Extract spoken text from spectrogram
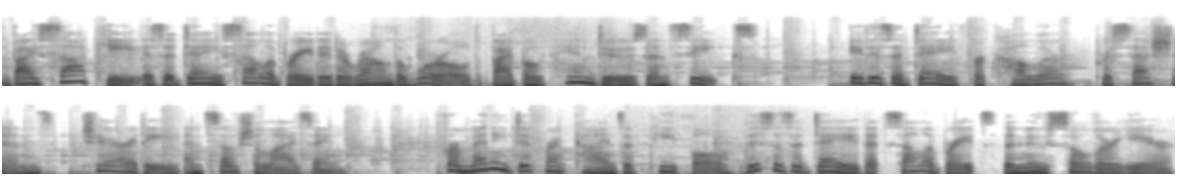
Vaisakhi is a day celebrated around the world by both Hindus and Sikhs. It is a day for color, processions, charity and socializing. For many different kinds of people this is a day that celebrates the new solar year.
